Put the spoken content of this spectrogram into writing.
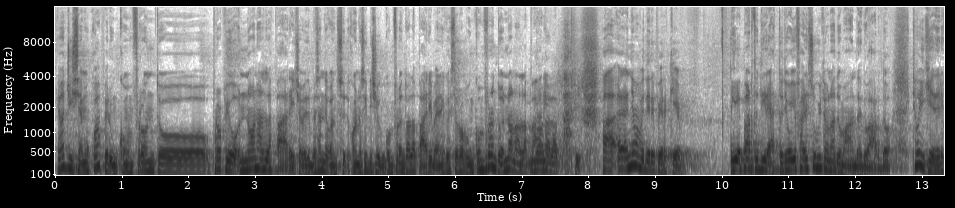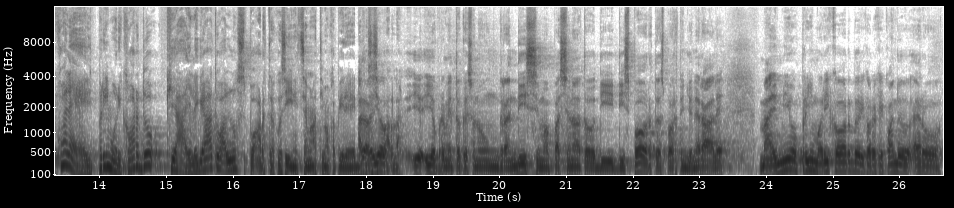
e oggi siamo qua per un confronto proprio non alla pari. Cioè, avete presente quando si, quando si dice un confronto alla pari? Bene, questo è proprio un confronto non alla pari. Non alla pari. Ah, eh, andiamo a vedere perché. Io parto diretto, ti voglio fare subito una domanda Edoardo. Ti voglio chiedere qual è il primo ricordo che hai legato allo sport? Così iniziamo un attimo a capire di Allora, cosa si io, parla. io- io premetto che sono un grandissimo appassionato di, di sport, sport in generale, ma il mio primo ricordo, ricordo che quando ero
